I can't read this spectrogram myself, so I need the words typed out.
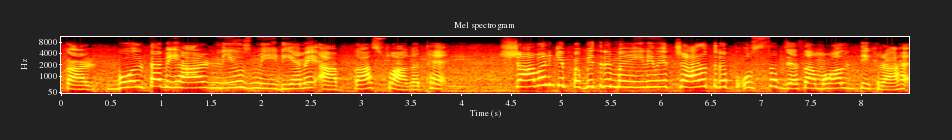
नमस्कार। बोलता बिहार न्यूज़ मीडिया में आपका स्वागत है। सावन के पवित्र महीने में चारों तरफ़ उत्सव जैसा माहौल दिख रहा है।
